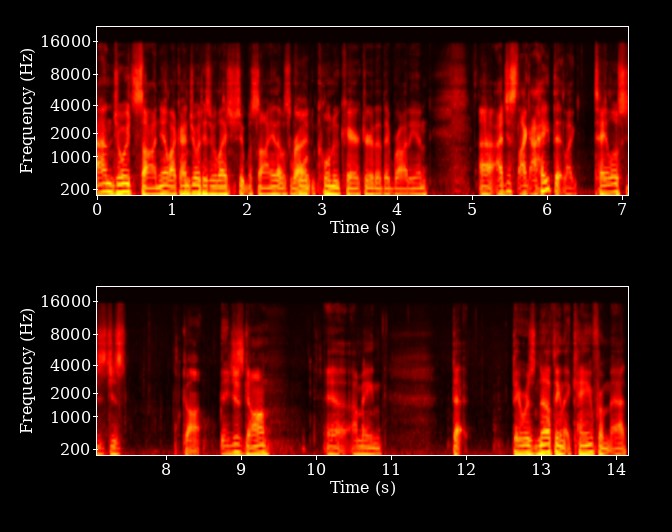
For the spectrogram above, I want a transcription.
I enjoyed Sonya. Like I enjoyed his relationship with Sonya. That was a cool, Right. cool new character that they brought in. Uh, I just like I hate that like Talos is just Gone. they just gone. Yeah, I mean that there was nothing that came from that.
